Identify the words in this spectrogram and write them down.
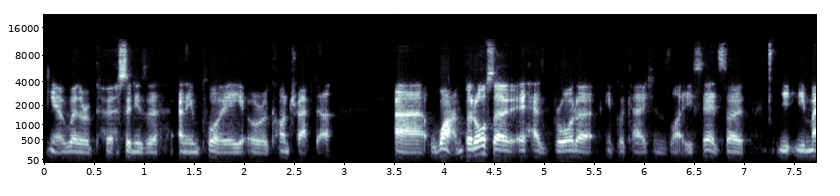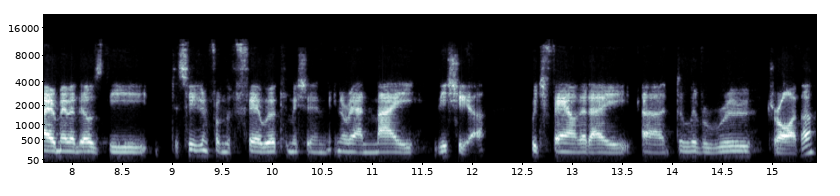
you know whether a person is a, an employee or a contractor, uh, one, but also it has broader implications, like you said. So you, you, may remember there was the decision from the Fair Work Commission in around May this year, which found that a uh, Deliveroo driver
